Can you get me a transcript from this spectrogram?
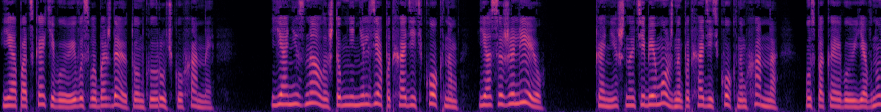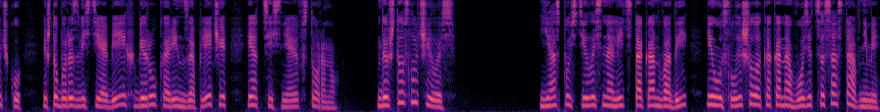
Я подскакиваю и высвобождаю тонкую ручку Ханны. Я не знала, что мне нельзя подходить к окнам. Я сожалею. Конечно, тебе можно подходить к окнам, Ханна. Успокаиваю я внучку и, чтобы развести обеих, беру Карин за плечи и оттесняю в сторону. Да что случилось? Я спустилась налить стакан воды и услышала, как она возится со ставнями.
